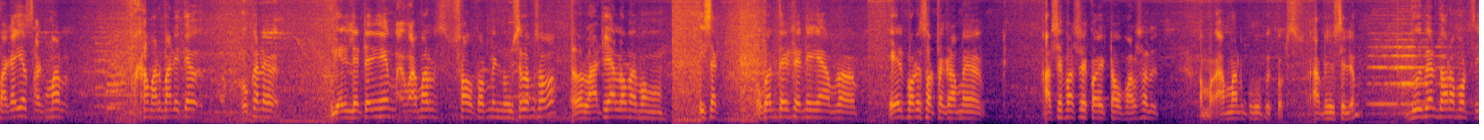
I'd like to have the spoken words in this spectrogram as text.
বাগাইয়া সাকমার খামার বাড়িতে ওখানে গেরিলে ট্রেনিংয়ে আমার সহকর্মী নুরসালাম সহ লাঠি আলম এবং ইসাক ওখান থেকে ট্রেনিংয়ে আমরা এরপরে চট্টগ্রামে আশেপাশে কয়েকটা অপারেশন আমার গ্রুপে করছি আমিও ছিলাম। দুইবার ধরা পড়ছি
